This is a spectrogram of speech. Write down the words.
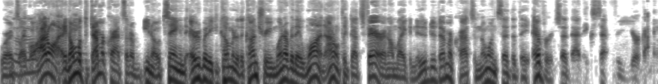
where it's mm-hmm. like, well, I don't, I don't want the Democrats that are, you know, saying that everybody can come into the country whenever they want. I don't think that's fair. And I'm like, neither do Democrats, and no one said that they ever said that except for your guy.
